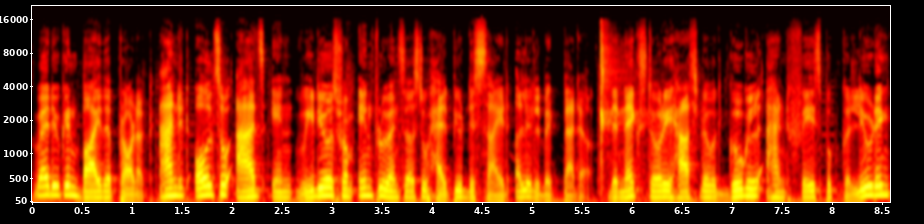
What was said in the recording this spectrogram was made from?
where you can buy the product and it also adds in videos from influencers to help you decide a little bit better. The next story has to do with Google and Facebook colluding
